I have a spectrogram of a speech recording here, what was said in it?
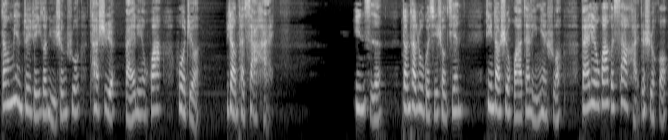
当面对着一个女生说她是白莲花，或者让她下海。因此，当他路过洗手间，听到世华在里面说“白莲花”和“下海”的时候，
